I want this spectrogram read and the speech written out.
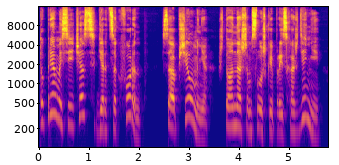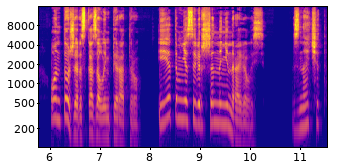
то прямо сейчас герцог Форент сообщил мне, что о нашем служкой происхождении он тоже рассказал императору. И это мне совершенно не нравилось. «Значит,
